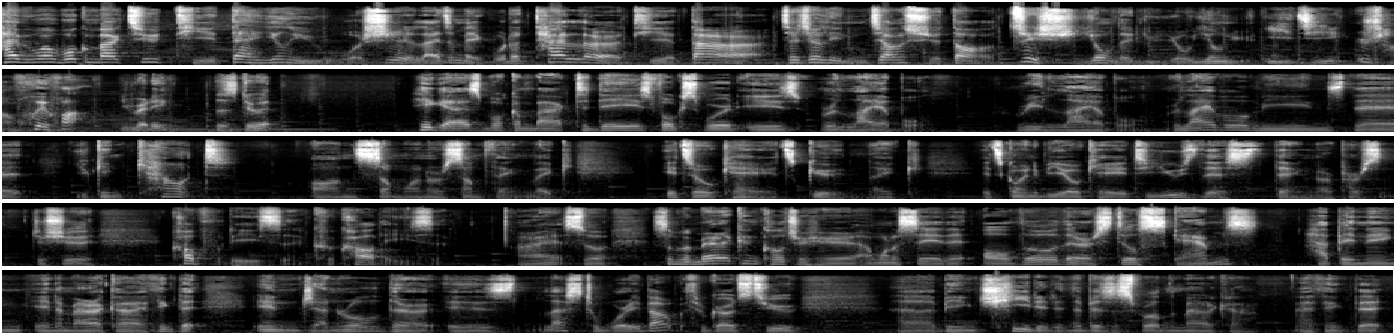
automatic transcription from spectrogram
Hi everyone, welcome back to 铁蛋英语。我是来自美国的 Tyler 铁蛋儿，在这里你将学到最实用的旅游英语以及日常会话。You ready? Let's do it. Hey guys, welcome back. Today's focus word is reliable. Reliable. Reliable means that you can count on someone or something. Like it's okay, it's good. Like it's going to be okay to use this thing or person. 就是 靠谱的意思，可靠的意思。All right, so some American culture here. I want to say that although there are still scams happening in America, I think that in general there is less to worry about with regards to uh, being cheated in the business world in America. I think that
